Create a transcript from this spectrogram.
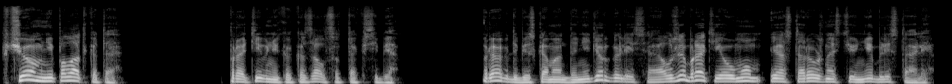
В чем неполадка-то? Противник оказался так себе. Рагды без команды не дергались, а лже-братья умом и осторожностью не блистали.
